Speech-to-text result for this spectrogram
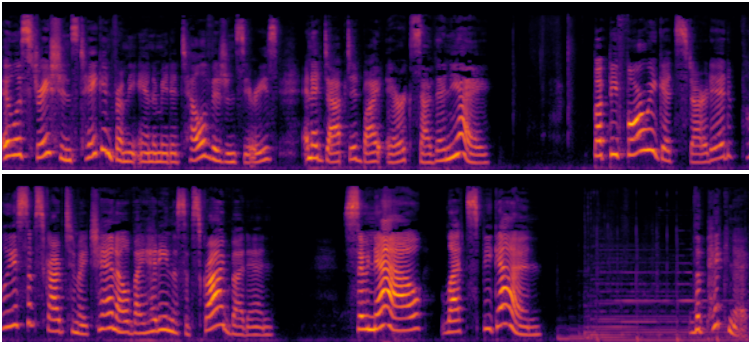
Illustrations taken from the animated television series and adapted by Eric Sevigny. But before we get started, please subscribe to my channel by hitting the subscribe button. So now, let's begin. The Picnic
